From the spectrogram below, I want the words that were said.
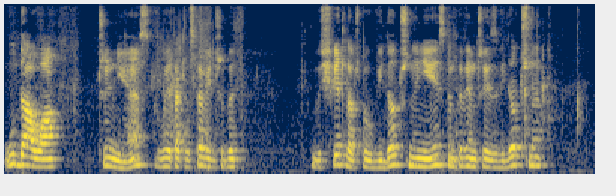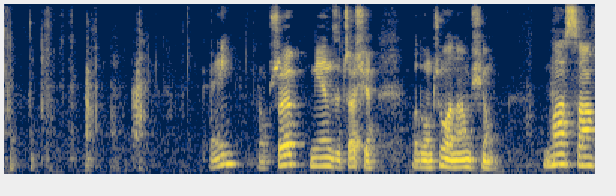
udała, czy nie. Spróbuję tak ustawić, żeby wyświetlacz był widoczny. Nie jestem pewien, czy jest widoczny. Ok, dobrze. W międzyczasie odłączyła nam się masa.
